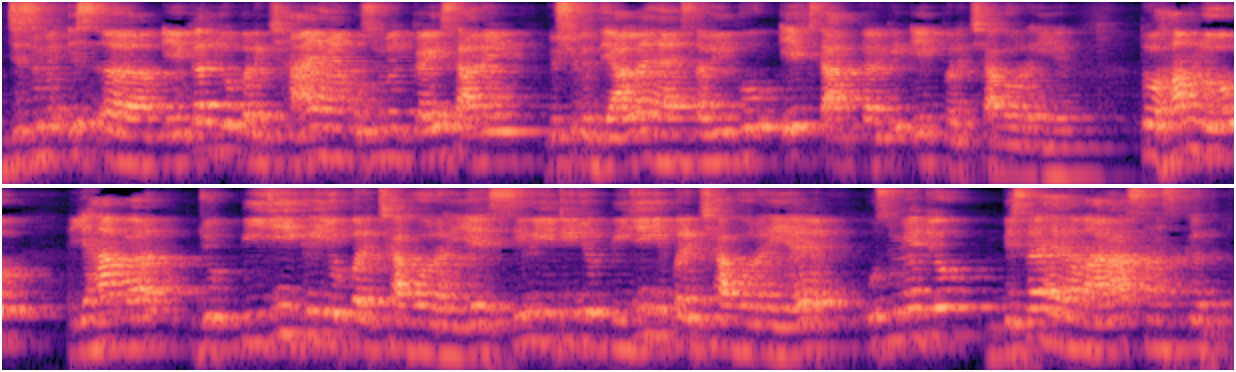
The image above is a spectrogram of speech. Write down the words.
जिसमें इस एकल जो परीक्षाएँ हैं, उसमें कई सारे विश्वविद्यालय हैं, सभी को एक साथ करके एक परीक्षा हो रही है। तो हम लोग यहाँ पर जो पीजी की जो परीक्षा हो रही है सीबीटी जो पीजी की परीक्षा हो रही है, उसमें जो विषय है हमारा संस्कृत।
